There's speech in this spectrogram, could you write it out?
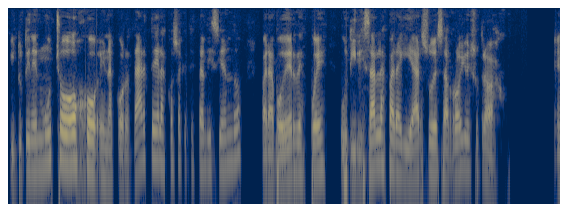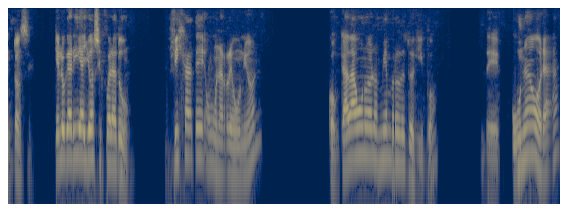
y tú tener mucho ojo en acordarte de las cosas que te están diciendo para poder después utilizarlas para guiar su desarrollo y su trabajo. Entonces, ¿qué es lo que haría yo si fuera tú? Fíjate en una reunión con cada uno de los miembros de tu equipo de una hora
